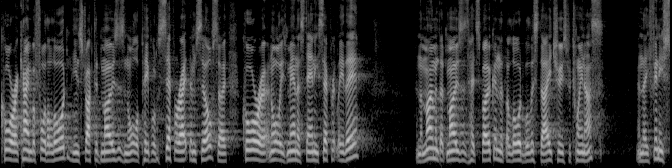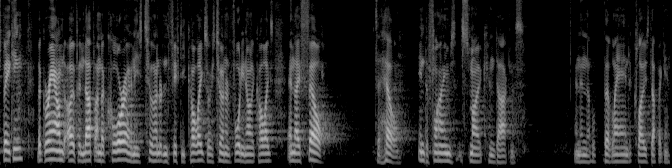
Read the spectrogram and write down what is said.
Korah came before the Lord. He instructed Moses and all the people to separate themselves. So Korah and all his men are standing separately there. And the moment that Moses had spoken that the Lord will this day choose between us, and they finished speaking, the ground opened up under Korah and his 250 colleagues, or his 249 colleagues, and they fell to hell into flames, and smoke, and darkness. And then the, the land closed up again.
